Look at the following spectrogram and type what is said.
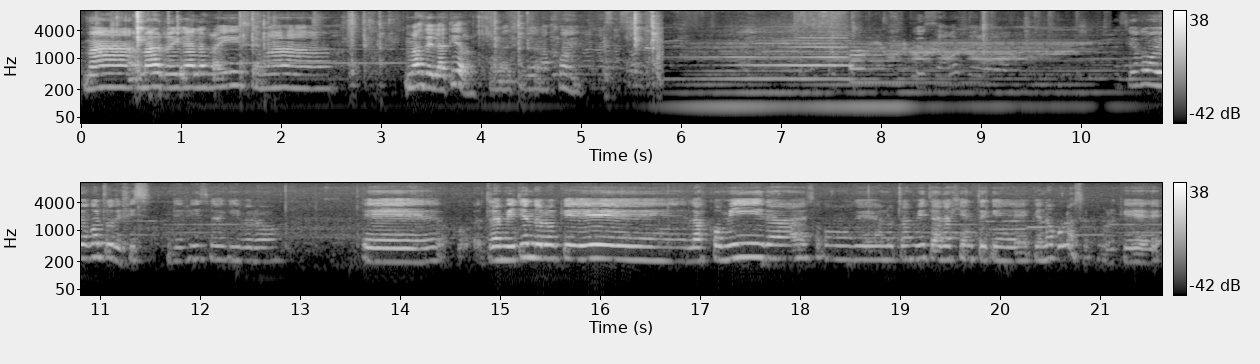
más, más arraigada a las raíces, más, más de la tierra, como decirlo de una forma. Yo como yo encuentro difícil, difícil aquí, pero eh, transmitiendo lo que es las comidas, eso como que uno transmite a la gente que, que no conoce, porque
